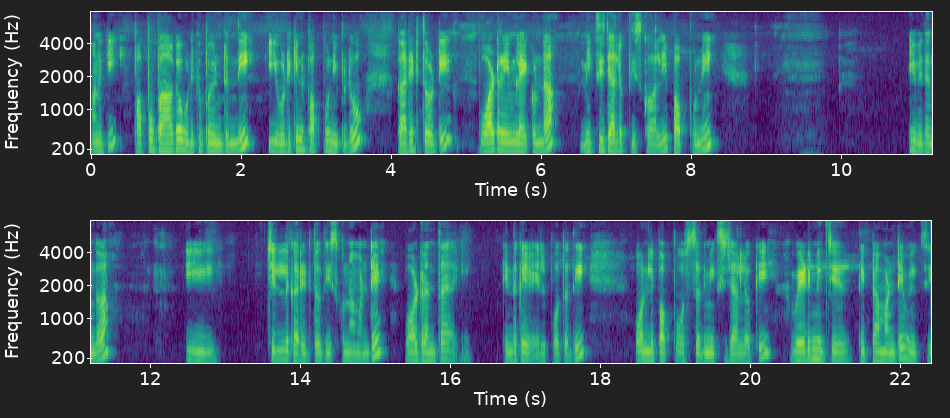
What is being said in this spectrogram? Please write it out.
మనకి పప్పు బాగా ఉడికిపోయి ఉంటుంది. ఈ ఉడికిన పప్పుని ఇప్పుడు గరిటితోటి వాటర్ ఏం లేకుండా మిక్సీ జార్లోకి తీసుకోవాలి పప్పుని. ఈ విధంగా ఈ చిల్లు కర్రీతో తీసుకున్నామంటే వాటర్ అంతా కిందకి వెళ్ళిపోతుంది. ఓన్లీ పప్పు వస్తుంది మిక్సీ జార్లోకి. వేడి మిర్చి తిప్పామంటే మిక్సీ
